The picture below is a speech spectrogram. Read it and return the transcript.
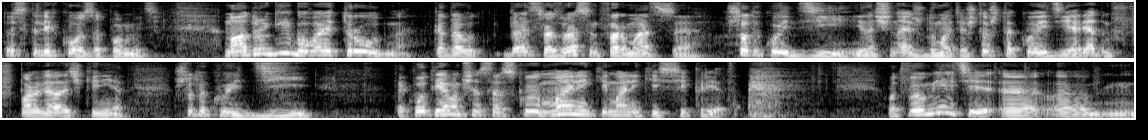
То есть это легко запомнить. Ну а другие бывает трудно, когда вот да, сразу раз информация, что такое D, и начинаешь думать, а что же такое D, а рядом шпаргалочки нет. Что такое D? Так вот, я вам сейчас раскрою маленький-маленький секрет. Вот вы умеете э,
